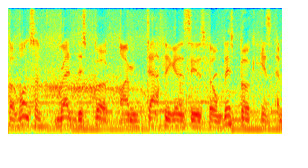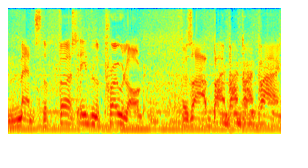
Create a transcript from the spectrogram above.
but once I've read this book, I'm definitely going to see this film. This book is immense. The first, even the prologue, was like bang, bang, bang, bang.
